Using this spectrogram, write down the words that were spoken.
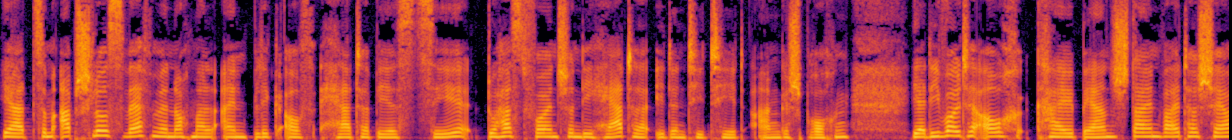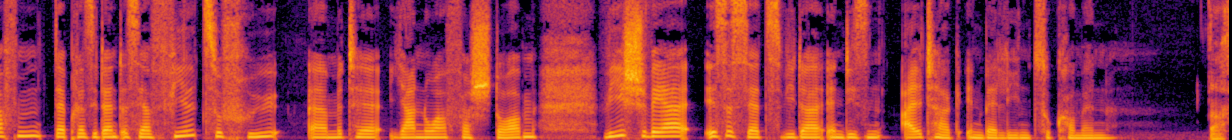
Ja, zum Abschluss werfen wir nochmal einen Blick auf Hertha BSC. Du hast vorhin schon die Hertha-Identität angesprochen. Ja, die wollte auch Kai Bernstein weiter schärfen. Der Präsident ist ja viel zu früh äh, Mitte Januar verstorben. Wie schwer ist es jetzt wieder in diesen Alltag in Berlin zu kommen? Ach,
